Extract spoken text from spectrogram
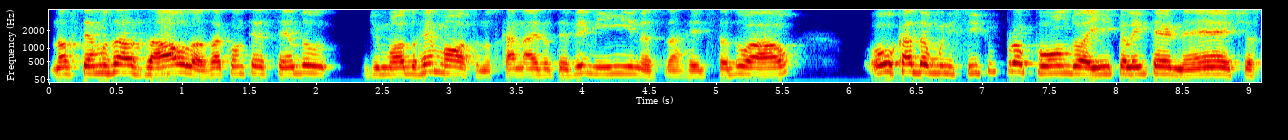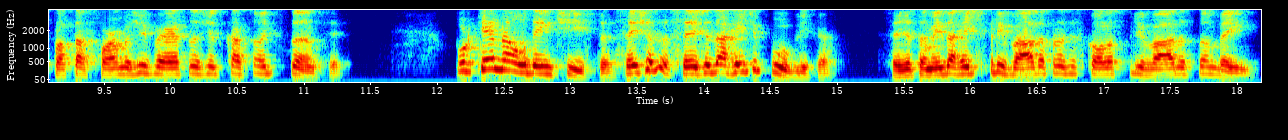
Nós temos as aulas acontecendo de modo remoto, nos canais da TV Minas, na rede estadual, ou cada município propondo aí pela internet, as plataformas diversas de educação à distância. Por que não o dentista? Seja, seja da rede pública, seja também da rede privada para as escolas privadas também.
